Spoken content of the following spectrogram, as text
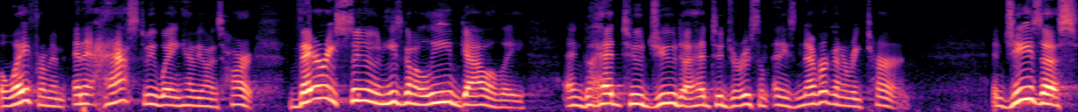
away from him. And it has to be weighing heavy on his heart. Very soon, he's going to leave Galilee and head to Judah, head to Jerusalem, and he's never going to return. And Jesus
